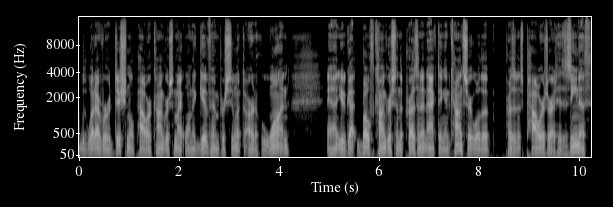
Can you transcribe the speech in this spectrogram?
with whatever additional power Congress might want to give him pursuant to Article 1 and you've got both Congress and the president acting in concert well the president's powers are at his zenith.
